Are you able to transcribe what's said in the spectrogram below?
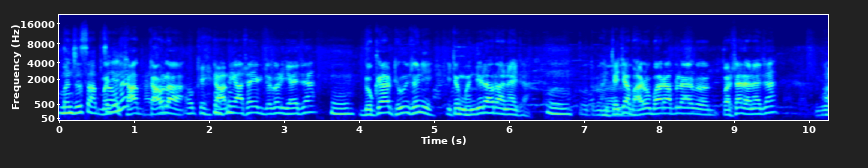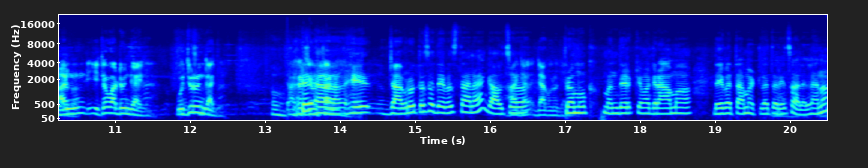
म्हणजे साप म्हणजे साप चावला. ओके. तर आम्ही असा एक दगड घ्यायचा हम्म, डोक्यावर ठेवून सनी इथं मंदिरावर आणायचा. हम्म. आणि त्याच्या भारोभार आपला प्रसाद आणायचा आणि इथं वाटून द्यायचा उतरून जाते हो. तर अ, हे जागृत असं देवस्थान आहे गावचं जागृत. प्रमुख मंदिर किंवा ग्राम देवता म्हटलं तरी चालेल है ना?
